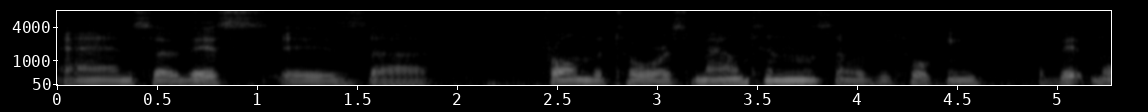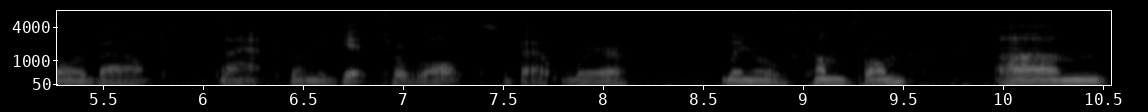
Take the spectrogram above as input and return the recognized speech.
And so this is uh, from the Taurus Mountains, and we'll be talking a bit more about that when we get to rocks, about where minerals come from. Um,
